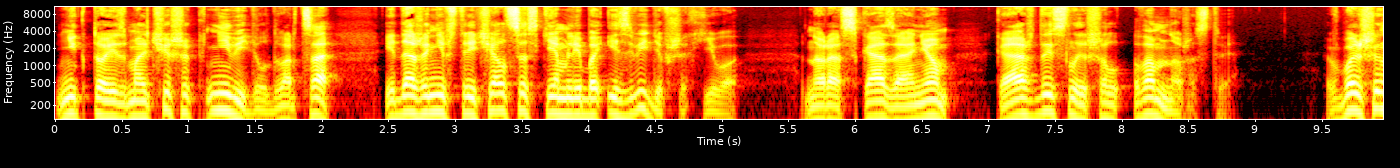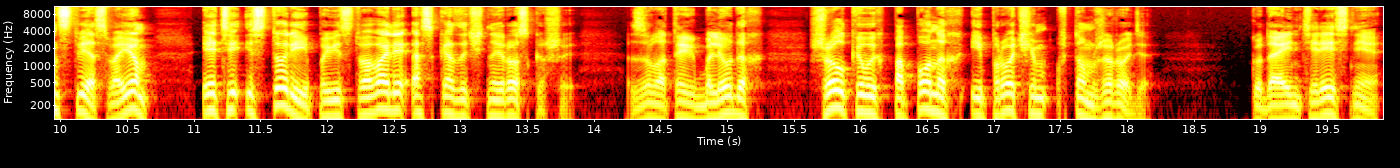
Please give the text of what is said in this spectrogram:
Никто из мальчишек не видел дворца и даже не встречался с кем-либо из видевших его, но рассказы о нем каждый слышал во множестве. В большинстве своем эти истории повествовали о сказочной роскоши, золотых блюдах шелковых попонах и прочем в том же роде. Куда интереснее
